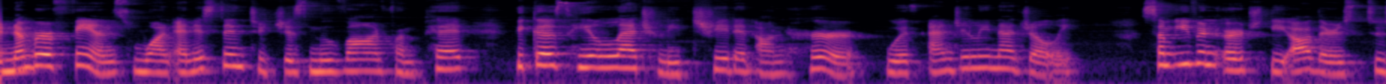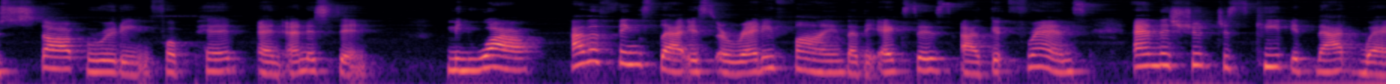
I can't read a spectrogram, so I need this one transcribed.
A number of fans want Aniston to just move on from Pitt because he allegedly cheated on her with Angelina Jolie. Some even urged the others to stop rooting for Pitt and Aniston. Meanwhile, others think that it's already fine that the exes are good friends and they should just keep it that way.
